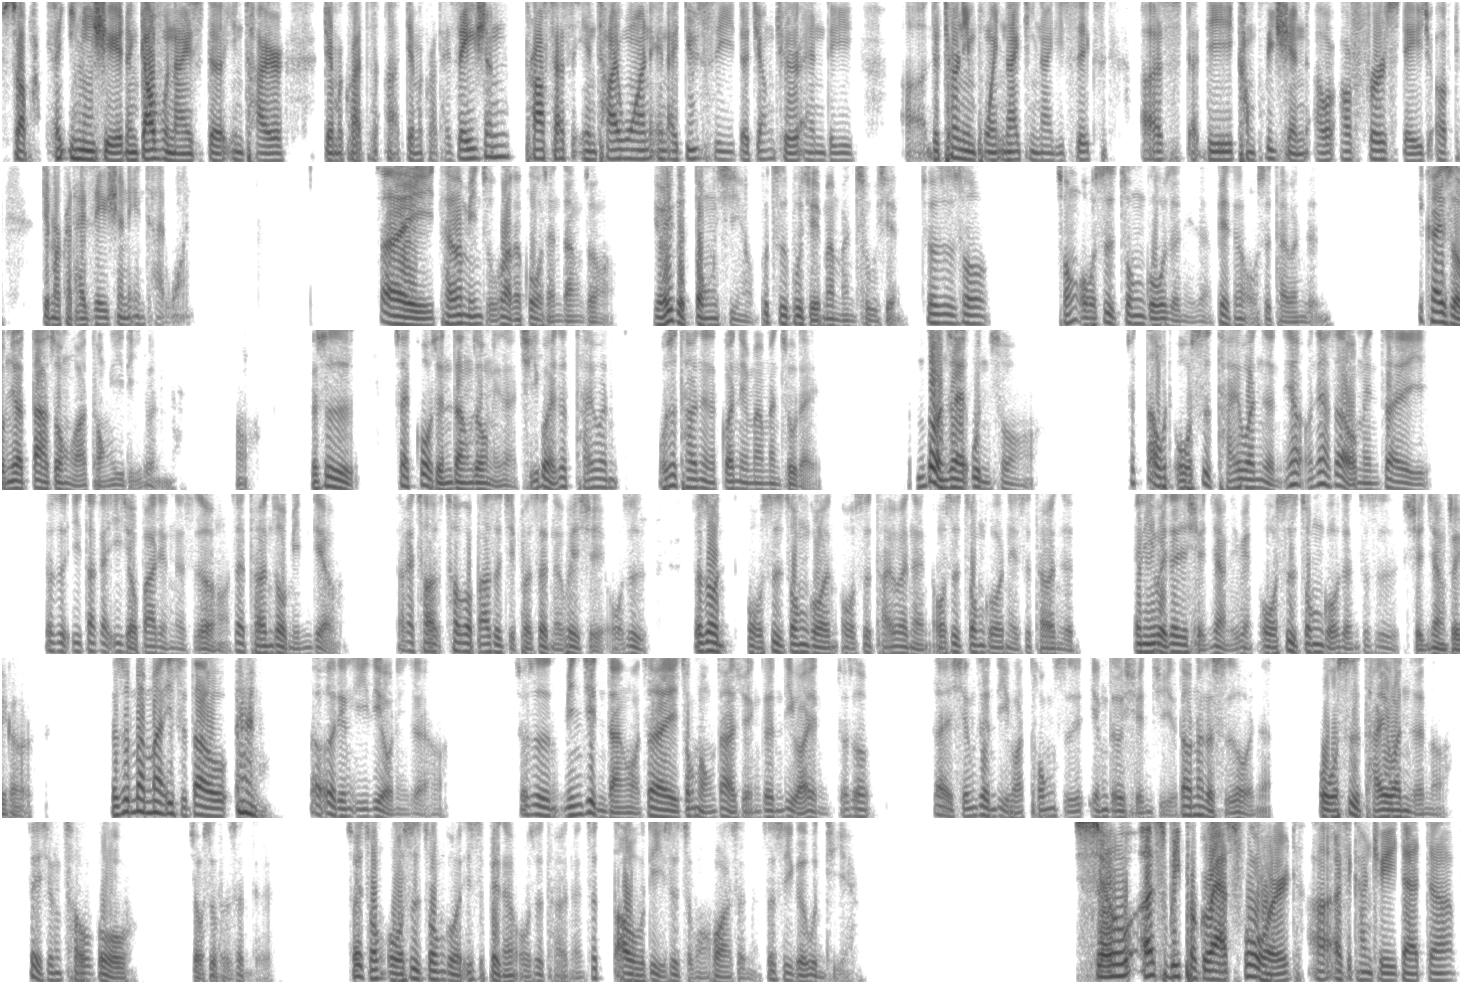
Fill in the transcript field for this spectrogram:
sub uh, initiate and galvanize the entire democrat uh, democratization process in Taiwan. And I do see the juncture and the uh, the turning point 1996 as the completion of our first stage of democratization in Taiwan. 在台湾民主化的过程当中，有一个东西哦，不知不觉慢慢出现，就是说，从我是中国人，你的变成我是台湾人。 一开始我们叫大中华统一理论，哦，可是，在过程当中，你看奇怪，这台湾，我是台湾人的观念慢慢出来，很多人在问说，哦，这到我是台湾人，要你要知道我们在，就是一大概一九八零的时候，哈，在台湾做民调，大概超超过八十几 percent 的会写我是，就说我是中国人，我是台湾人，我是中国人也是台湾人。Anyway，这选项里面，我是中国人，这是选项最高的。可是慢慢一直到 到二零一六，你知道哈，就是民进党哦，在总统大选跟立法院，就是说在行政立法同时赢得选举，到那个时候，你知道，我是台湾人哦，这已经超过九十 percent 的。所以从我是中国一直变成我是台湾人，这到底是怎么发生的？这是一个问题啊。So as we progress forward uh, as a country, that uh,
